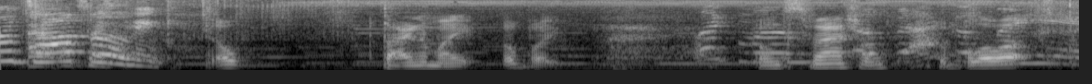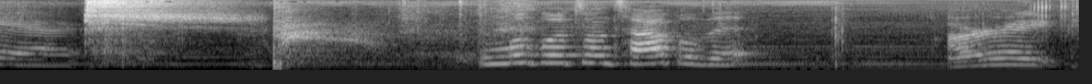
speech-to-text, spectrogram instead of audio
On That top looks like pink. Oh, dynamite. Oh boy. Like Don't smash them. the back They'll blow up. hair. And look what's on top of it. All right.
